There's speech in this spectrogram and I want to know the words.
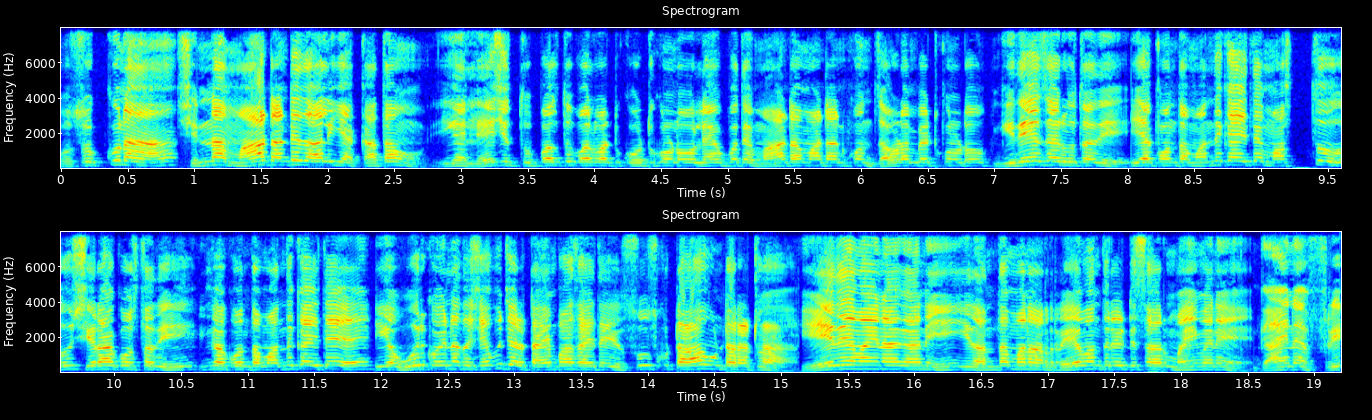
పుసుక్కున చిన్న మాట అంటే చాలు ఇక కథం. ఇక లేచి తుప్పలు తుప్పలు పట్టు కొట్టుకోడు లేకపోతే మాట మాట అనుకొని జవడం పెట్టుకున్నాడు ఇదే జరుగుతది. ఇక కొంతమందికి అయితే మస్తు చిరాకు వస్తది ఇంకా కొంతమందికి అయితే ఇక ఊరికి పోయినంత సేపు జర టైం పాస్ అయితే చూసుకుంటా ఉంటారు అట్లా ఏదేమైనా గానీ ఇదంతా మన రేవంత్ రెడ్డి సార్ మహిమనే. ఆయన ఫ్రీ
